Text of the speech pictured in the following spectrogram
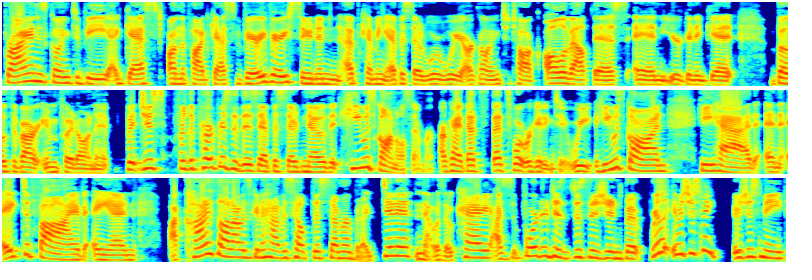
Brian is going to be a guest on the podcast very, very soon in an upcoming episode where we are going to talk all about this and you're going to get both of our input on it. But just for the purpose of this episode, know that he was gone all summer. Okay. That's, that's what we're getting to. We, he was gone. He had an eight to five and I kind of thought I was going to have his help this summer, but I didn't. And that was okay. I supported his decision, but really it was just me. It was just me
